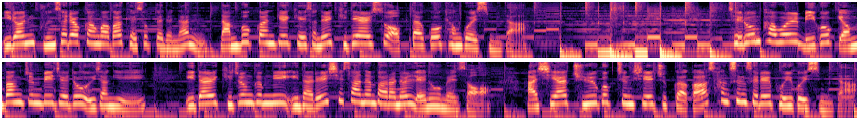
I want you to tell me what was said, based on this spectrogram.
이런 군사력 강화가 계속되는 한 남북 관계 개선을 기대할 수 없다고 경고했습니다. 제롬 파월 미국 연방준비제도 의장이 이달 기준금리 인하를 시사하는 발언을 내놓으면서 아시아 주요국 증시의 주가가 상승세를 보이고 있습니다.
